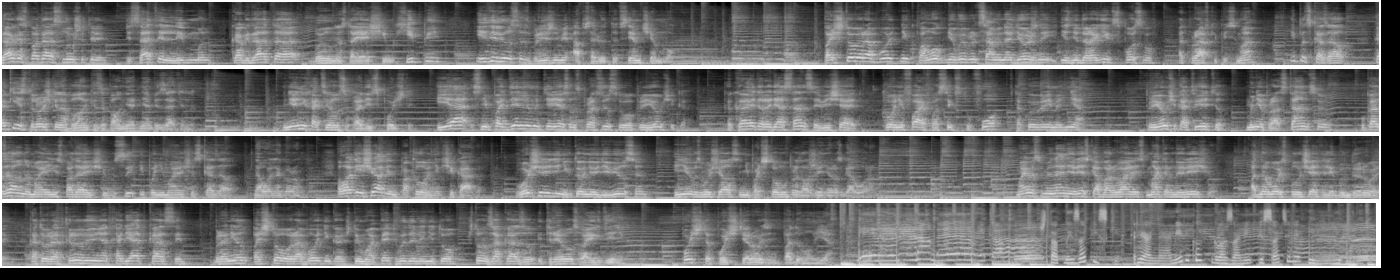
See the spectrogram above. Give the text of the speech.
Да, господа слушатели, писатель Либман – когда-то был настоящим хиппи и делился с ближними абсолютно всем, чем мог. Почтовый работник помог мне выбрать самый надежный из недорогих способов отправки письма и подсказал, какие строчки на бланке заполнять не обязательно. Мне не хотелось уходить с почты. И я с неподдельным интересом спросил своего приемщика, какая это радиостанция вещает 25 or 6 to 4 в такое время дня – Приемщик ответил мне про станцию, указал на мои неспадающие усы и понимающе сказал, довольно громко, «Вот еще один поклонник Чикаго». В очереди никто не удивился и не возмущался ни почтовому продолжению разговора. Мои воспоминания резко оборвались матерной речью одного из получателей бандероли, который открыл ее, не отходя от кассы, бронил почтового работника, что ему опять выдали не то, что он заказывал и требовал своих денег. Почта почте рознь, подумал я. Штатные записки. Реальная Америка глазами писателя Ильи Либмана.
